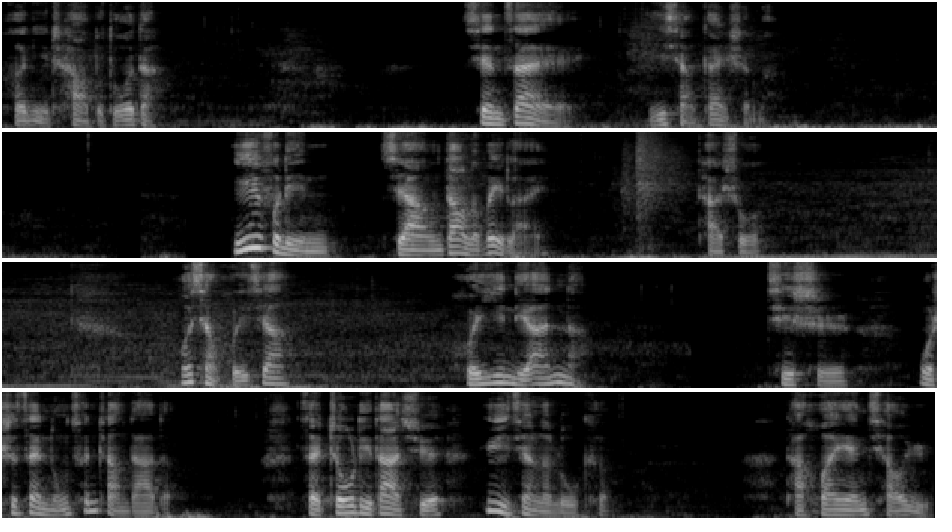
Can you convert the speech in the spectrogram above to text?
和你差不多大。现在你想干什么？伊芙琳想到了未来，她说：“我想回家，回印第安纳。其实我是在农村长大的，在州立大学遇见了卢克。”他花言巧语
